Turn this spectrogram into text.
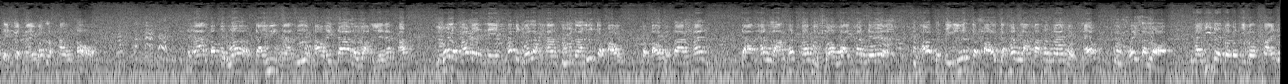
เสร็จไปขายวัดระฆังต่อนะฮะปรากฏว่าไกด์วิ่งหาซื้อรองเท้าให้จ้าละหวันเลยนะครับหรือว่ารองเท้าแบรนด์เนมถ้าเป็นวัดระฆังกรุณาเลือกกระเป๋ากระเป๋าสตางค์ท่านจากข้างหลังท่านเขาหลุดมาไว้ข้างหน้าสุภาพสตรีเลื่อนกระเป๋าจากข้างหลังมาข้างหน้าหมดแล้วผูกไว้ตลอดใครที่เดินมาบางทีมาขาย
